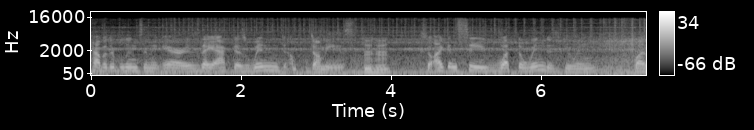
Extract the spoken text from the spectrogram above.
have other balloons in the air is they act as wind dum- dummies. Mm-hmm. So I can see what the wind is doing by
